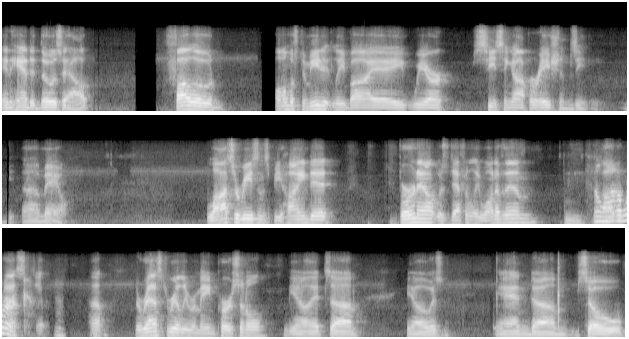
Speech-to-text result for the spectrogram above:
and handed those out. Followed almost immediately by a "We are ceasing operations" uh, mail. Lots of reasons behind it. Burnout was definitely one of them. A lot uh, of work. Rest, uh, uh, the rest really remained personal. You know, it's um, you know, it was, and um, so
